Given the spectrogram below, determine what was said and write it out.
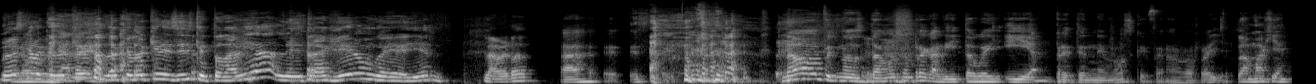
Pero es que lo que, no quiere, lo que no quiere decir es que todavía le trajeron, güey, ayer. La verdad. Ah, este. no, pues nos damos un regalito, güey, y pretendemos que fueran los reyes. La magia.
